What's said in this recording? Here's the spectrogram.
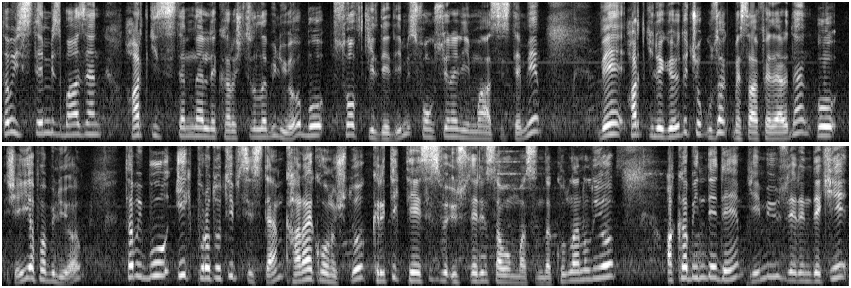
Tabii sistemimiz bazen hard kill sistemlerle karıştırılabiliyor. Bu soft kill dediğimiz fonksiyonel imha sistemi ve hard kill'e göre de çok uzak mesafelerden bu şeyi yapabiliyor. Tabii bu ilk prototip sistem kara konuştu kritik tesis ve üslerin savunmasında kullanılıyor. Akabinde de gemi üzerindeki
